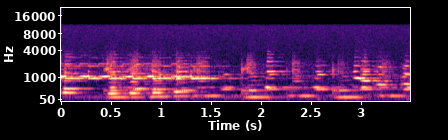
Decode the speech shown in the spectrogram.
Thank you.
